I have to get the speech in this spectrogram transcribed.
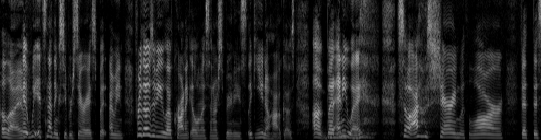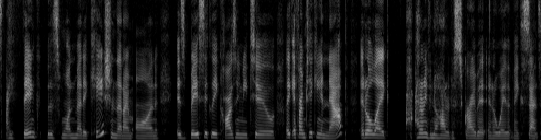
alive. it, we, it's nothing super serious, but I mean, for those of you who have chronic illness and are spoonies, like you know how it goes. Um, but anyway, so I was sharing with Lar that this, I think, this one medication that I'm on is basically causing me to, like, if I'm taking a nap, it'll like, I don't even know how to describe it in a way that makes sense.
